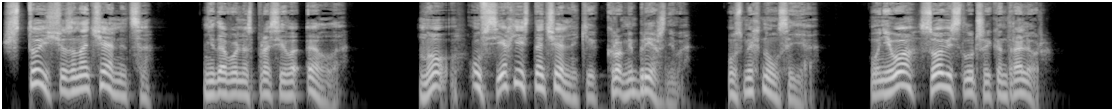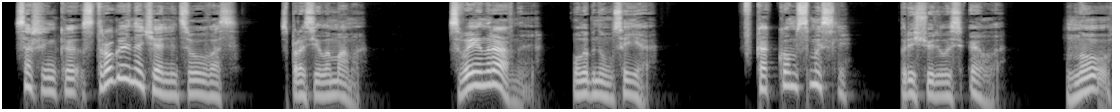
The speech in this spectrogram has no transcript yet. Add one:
«Что еще за начальница?» — недовольно спросила Элла. «Ну, у всех есть начальники, кроме Брежнева», — усмехнулся я. «У него совесть лучший контролер». «Сашенька, строгая начальница у вас?» — спросила мама. «Своенравная», — улыбнулся я. «В каком смысле?» — прищурилась Элла. «Ну,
